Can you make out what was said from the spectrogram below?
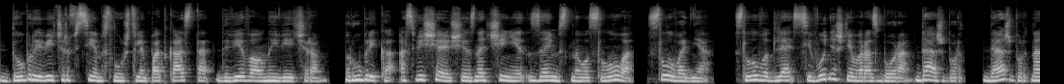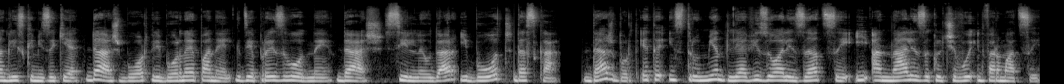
Добрый вечер всем слушателям подкаста «Две волны вечера». Рубрика, освещающая значение заимственного слова «Слово дня». Слово для сегодняшнего разбора – дашборд. Дашборд на английском языке – dashboard – приборная панель, где производные dash – сильный удар и board – доска. Дашборд – это инструмент для визуализации и анализа ключевой информации.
